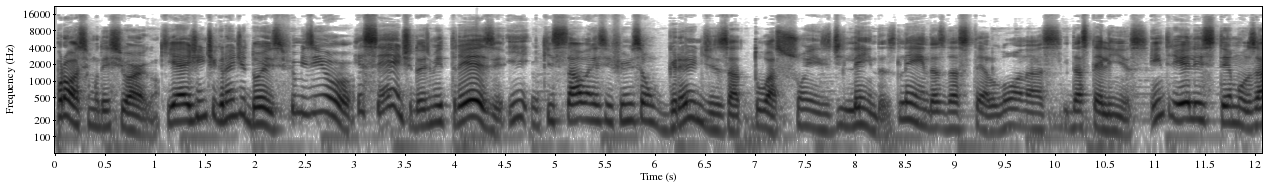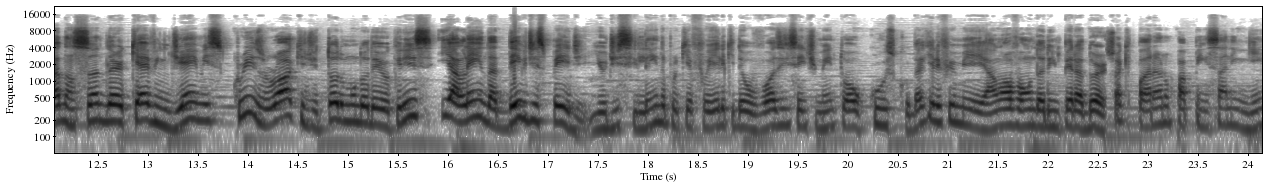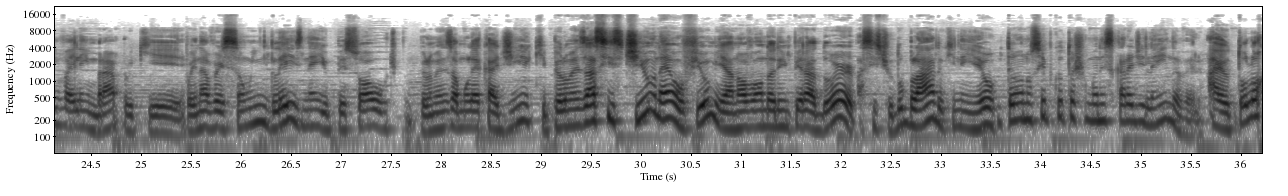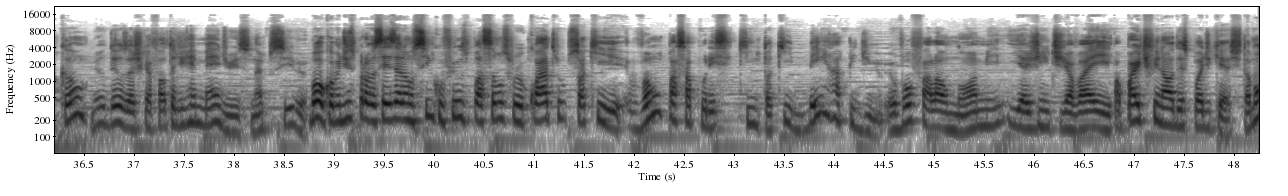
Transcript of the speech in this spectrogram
próximo desse órgão, que é Gente Grande 2, filmezinho recente, 2013, e o que salva nesse filme são grandes atuações de lendas, lendas das telonas e das telinhas. Entre eles temos Adam Sandler, Kevin James, Chris Rock de Todo Mundo Odeia o Chris e a lenda David Spade. E eu disse lenda porque foi ele que deu voz e sentimento ao Cusco, daquele filme A Nova Onda do Imperador. Só que parando para pensar, ninguém vai lembrar porque foi na versão em inglês, né? E o pessoal, tipo, pelo menos a molecadinha que pelo menos assistiu né, o filme A Nova Onda do Imperador, assistiu dublado, que nem eu. Então eu não sei porque eu tô chamando esse cara de lenda, velho. Ah, eu tô loucão. Meu Deus, acho que é falta de remédio isso, não é possível. Bom, como eu disse pra vocês, eram cinco filmes, passamos por quatro, só que vamos passar por esse quinto aqui bem rapidinho. Eu vou falar o nome e a gente já vai pra parte final desse podcast, tá bom?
